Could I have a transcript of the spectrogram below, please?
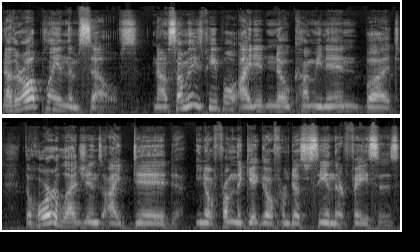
Now they're all playing themselves. Now some of these people I didn't know coming in, but the horror legends I did, you know, from the get go, from just seeing their faces.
